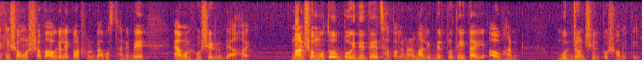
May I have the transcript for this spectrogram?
একই সমস্যা পাওয়া গেলে কঠোর ব্যবস্থা নেবে এমন হুঁশিয়ারিও দেওয়া হয়। মানসম্মত বই দিতে ছাপাখানার মালিকদের প্রতি তাই আহ্বান মুদ্রণ শিল্প সমিতির।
